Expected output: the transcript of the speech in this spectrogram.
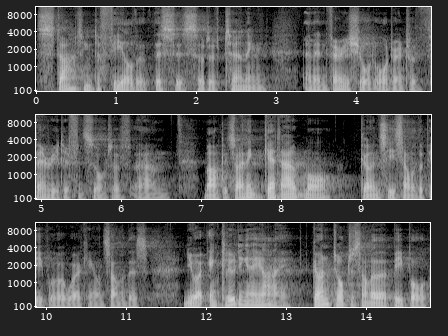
starting to feel that this is sort of turning, and in very short order, into a very different sort of um, market. So I think get out more, go and see some of the people who are working on some of this new, including AI. Go and talk to some of the people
